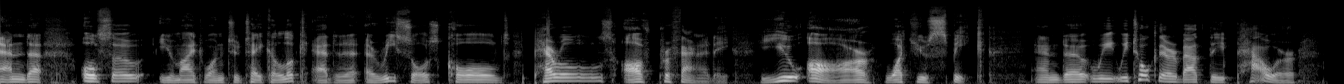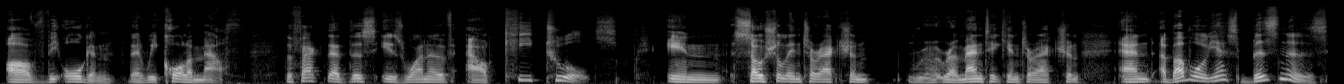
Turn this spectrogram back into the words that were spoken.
And uh, also, you might want to take a look at a, a, resource called Perils of Profanity. You are what you speak. And uh, we, we talk there about the power of the organ that we call a mouth. The fact that this is one of our key tools in social interaction, romantic interaction, and above all, yes, business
